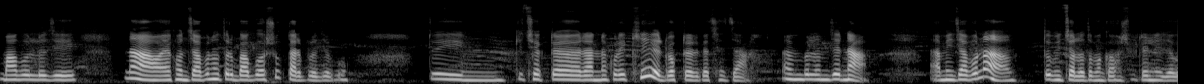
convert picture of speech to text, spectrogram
মা বলল যে, না, এখন যাব না, তোর বাবু আসুক, তারপরে যাব। তুই কিছু একটা রান্না করে খেয়ে ডক্টরের কাছে যা। আমি বললাম যে, না, আমি যাব না, তুমি চলো তোমাকে হসপিটালে নিয়ে যাব।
